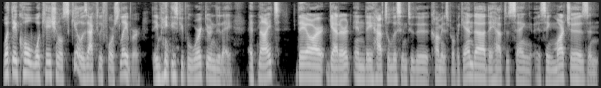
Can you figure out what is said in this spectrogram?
what they call vocational skill is actually forced labor. They make these people work during the day. At night, they are gathered and they have to listen to the communist propaganda. They have to sing sing marches and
